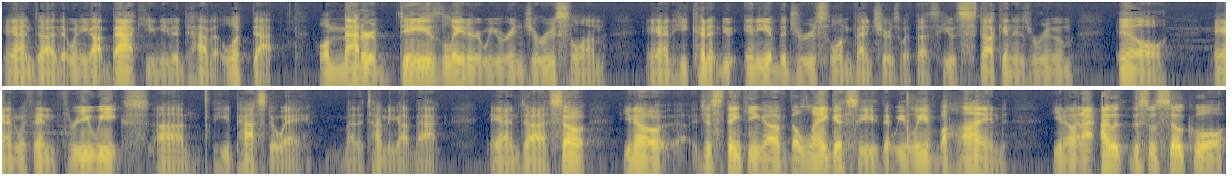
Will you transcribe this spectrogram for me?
And uh, that when he got back, he needed to have it looked at. Well, a matter of days later, we were in Jerusalem, and he couldn't do any of the Jerusalem ventures with us. He was stuck in his room, ill, and within three weeks, uh, he passed away by the time he got back. And uh, so, you know, just thinking of the legacy that we leave behind, you know, and I, I was, this was so cool.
